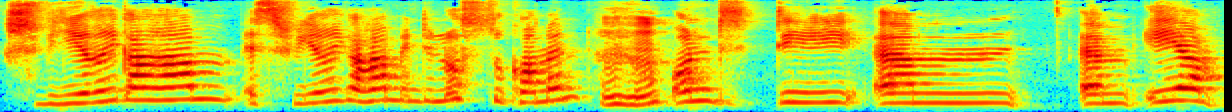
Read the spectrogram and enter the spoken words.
schwieriger haben, es schwieriger haben, in die Lust zu kommen und die ähm, ähm, eher,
